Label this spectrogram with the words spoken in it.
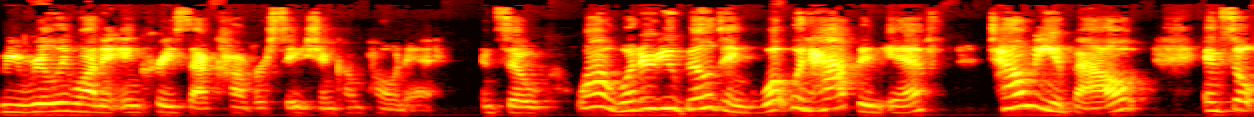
we really want to increase that conversation component. And so, wow, what are you building? What would happen if? Tell me about. And so,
